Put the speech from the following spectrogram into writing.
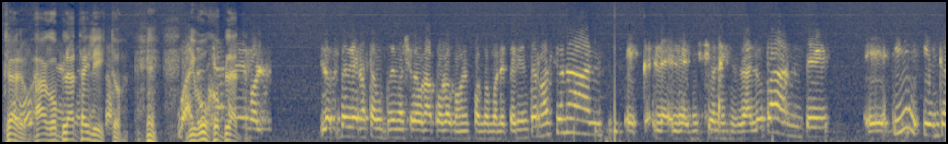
Claro, hago plata y listo. Dibujo plata. lo que todavía no estamos pudiendo llegar a un acuerdo con el Fondo Monetario Internacional, la, la emisión es galopante, Eh, y, en qué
